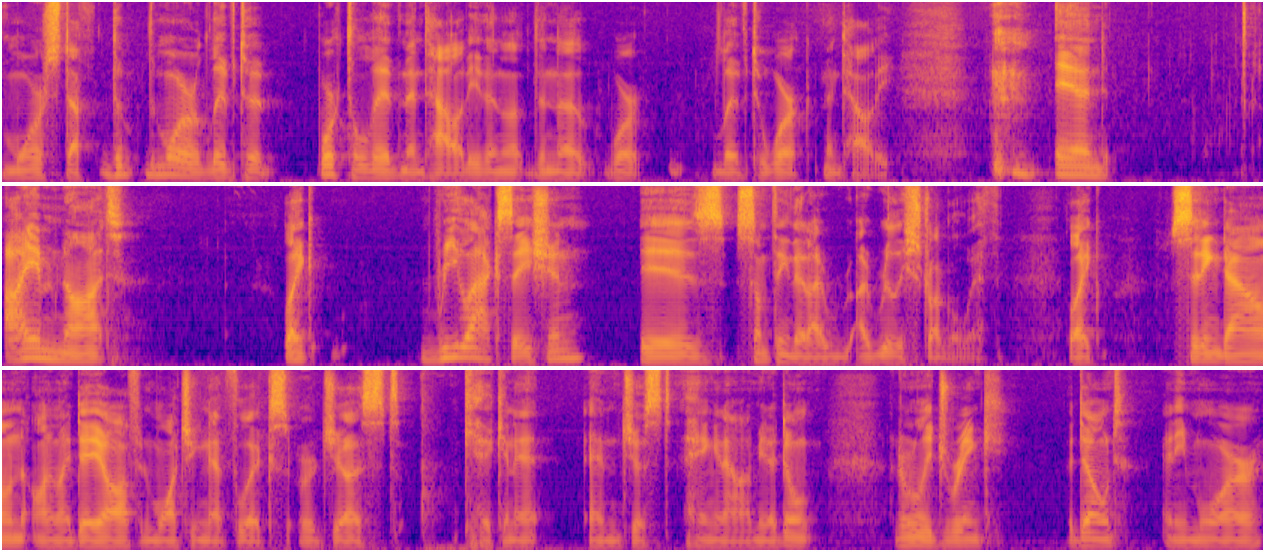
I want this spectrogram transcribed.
more stuff the, the more live to work to live mentality than the, than the work live to work mentality. and I am not like relaxation is something that I, I really struggle with. Like sitting down on my day off and watching Netflix or just kicking it and just hanging out. I mean, I don't I don't really drink. I don't anymore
